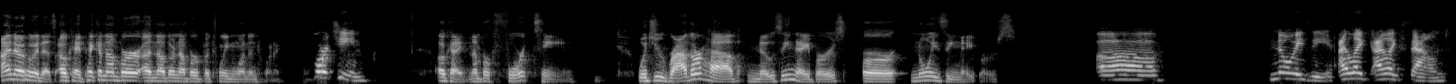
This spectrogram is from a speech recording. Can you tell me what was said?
I know who it is. Okay, pick a number, another number between one and twenty. Fourteen. Okay, number fourteen. Would you rather have nosy neighbors or noisy neighbors? Uh, noisy. I like I like sound.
